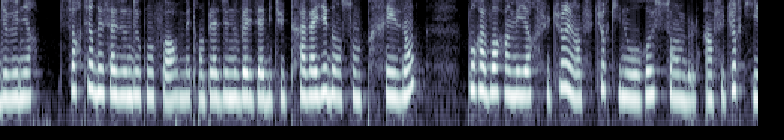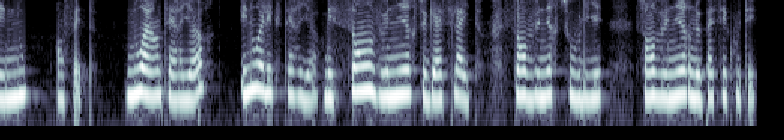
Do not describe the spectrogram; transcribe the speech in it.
devenir sortir de sa zone de confort, mettre en place de nouvelles habitudes, travailler dans son présent pour avoir un meilleur futur et un futur qui nous ressemble, un futur qui est nous en fait, nous à l'intérieur et nous à l'extérieur, mais sans venir se gaslight, sans venir s'oublier, sans venir ne pas s'écouter.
